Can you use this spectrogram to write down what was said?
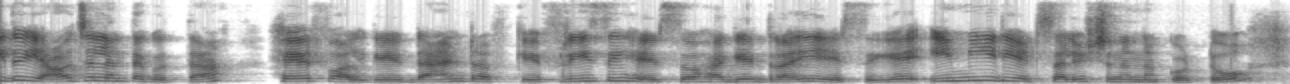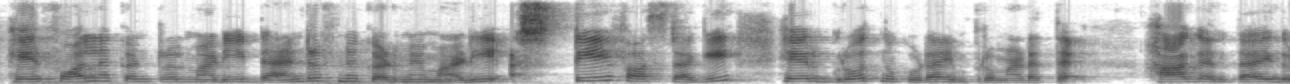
ಇದು ಯಾವ ಜೆಲ್ ಅಂತ ಗೊತ್ತಾ? ಹೇರ್ ಫಾಲ್ಗೆ ಡ್ಯಾಂಡ್ರಫ್ಗೆ ಫ್ರೀಸಿ ಹೇರ್ಸು ಹಾಗೆ ಡ್ರೈ ಹೇರ್ಸಿಗೆ ಇಮಿಡಿಯೇಟ್ ಸೊಲ್ಯೂಷನನ್ನು ಕೊಟ್ಟು ಹೇರ್ ಫಾಲ್ನ ಕಂಟ್ರೋಲ್ ಮಾಡಿ ಡ್ಯಾಂಡ್ರಫ್ನ ಕಡಿಮೆ ಮಾಡಿ ಅಷ್ಟೇ ಫಾಸ್ಟಾಗಿ ಹೇರ್ ಗ್ರೋತ್ನು ಕೂಡ ಇಂಪ್ರೂವ್ ಮಾಡುತ್ತೆ. ಹಾಗಂತ ಇದು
